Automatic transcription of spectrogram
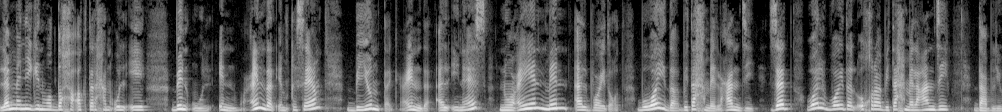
لما نيجي نوضحها أكتر هنقول إيه؟ بنقول إنه عند الانقسام بينتج عند الإناث نوعين من البويضات. بويضة بتحمل عندي Z والبويضة الأخرى بتحمل عندي W.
